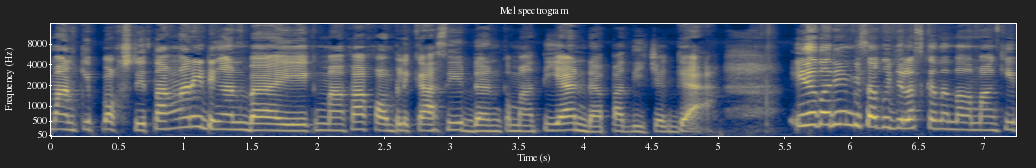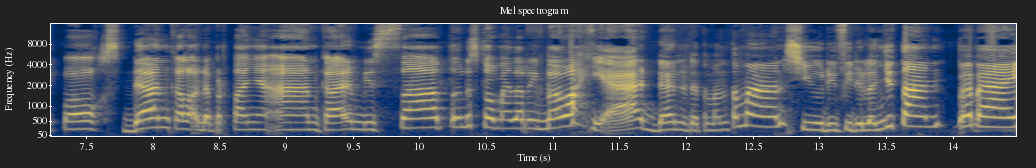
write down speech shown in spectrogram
monkeypox ditangani dengan baik, maka komplikasi dan kematian dapat dicegah. Itu tadi yang bisa aku jelaskan tentang monkeypox. Dan kalau ada pertanyaan, kalian bisa tulis komentar di bawah ya. Dan ada teman-teman, see you di video lanjutan. Bye-bye!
